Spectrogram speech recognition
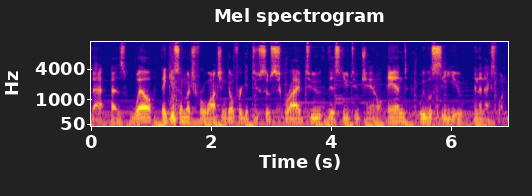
that as well. Thank you so much for watching. Don't forget to subscribe to this YouTube channel and we will see you in the next one.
